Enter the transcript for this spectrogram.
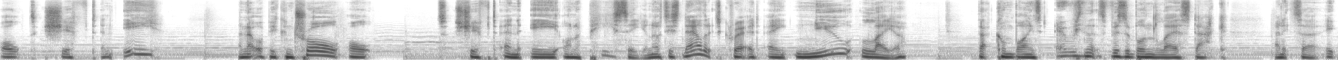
Alt, Shift and E. And that would be Control, Alt, Shift and E on a PC. You notice now that it's created a new layer that combines everything that's visible in the layer stack. And it's a, it,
